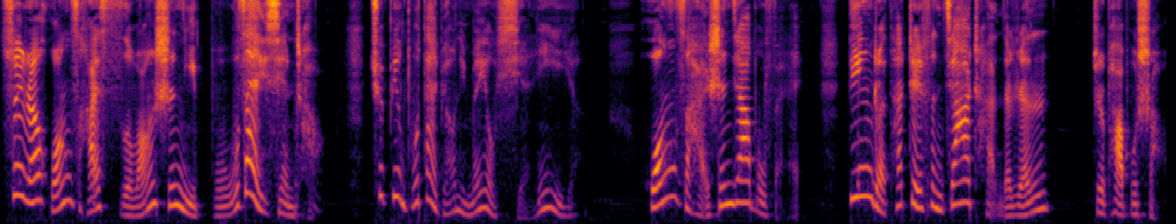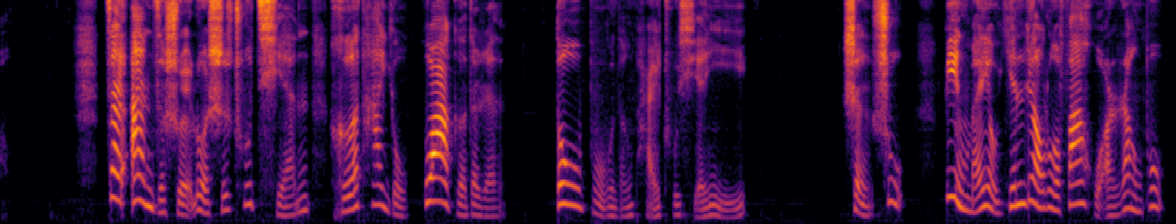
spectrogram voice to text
虽然黄子海死亡时你不在现场，却并不代表你没有嫌疑呀。黄子海身家不菲，盯着他这份家产的人只怕不少，在案子水落石出前和他有瓜葛的人，都不能排除嫌疑。沈树。并没有因廖洛发火而让步，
